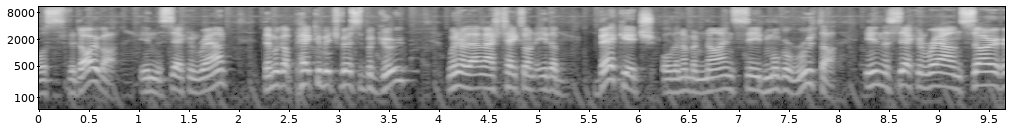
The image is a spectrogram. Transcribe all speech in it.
or Svidova in the second round. Then we've got Petkovic versus Begu. Winner of that match takes on either Vekic or the number 9 seed Muguruza in the second round. So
